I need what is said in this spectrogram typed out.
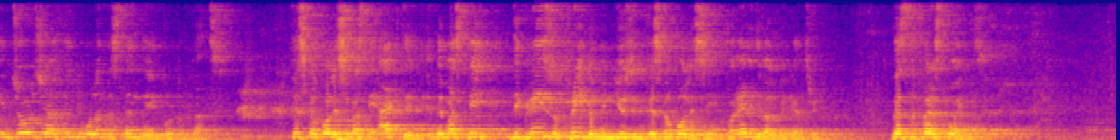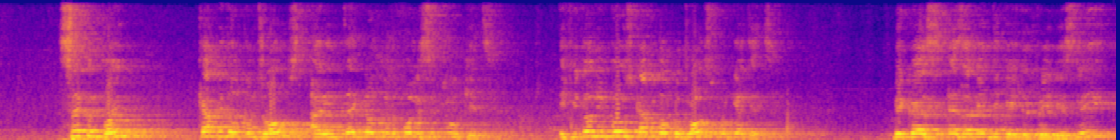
in Georgia, I think you will understand the import of that. Fiscal policy must be active. There must be degrees of freedom in using fiscal policy for any developing country. That's the first point. Second point, capital controls are integral to the policy toolkit. If you don't impose capital controls, forget it. Because, as I've indicated previously,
